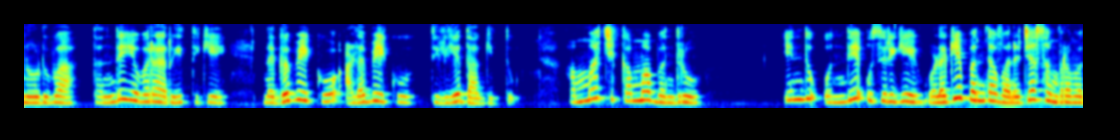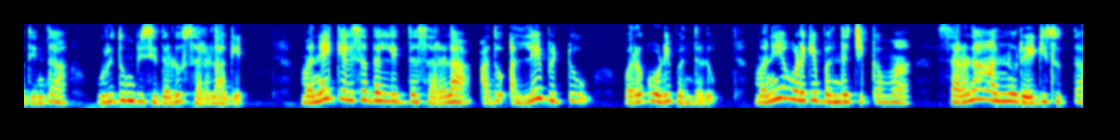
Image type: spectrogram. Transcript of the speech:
ನೋಡುವ ತಂದೆಯವರ ರೀತಿಗೆ ನಗಬೇಕೋ ಅಳಬೇಕೋ ತಿಳಿಯದಾಗಿತ್ತು. ಅಮ್ಮ ಚಿಕ್ಕಮ್ಮ ಬಂದರು ಎಂದು ಒಂದೇ ಉಸಿರಿಗೆ ಒಳಗೆ ಬಂದ ವನಜ ಸಂಭ್ರಮದಿಂದ ಉರಿದುಂಬಿಸಿದಳು ಸರಳಾಗೆ. ಮನೆ ಕೆಲಸದಲ್ಲಿದ್ದ ಸರಳ ಅದು ಅಲ್ಲೇ ಬಿಟ್ಟು ಹೊರಗೋಡಿ ಬಂದಳು. ಮನೆಯ ಒಳಗೆ ಬಂದ ಚಿಕ್ಕಮ್ಮ ಸರಳ ಅನ್ನು ರೇಗಿಸುತ್ತಾ,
